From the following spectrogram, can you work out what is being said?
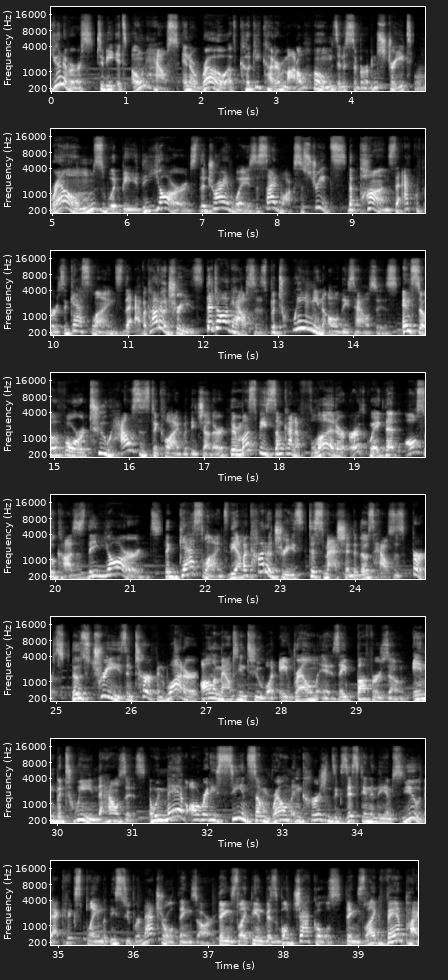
universe to be its own house in a row of cookie cutter model homes in a suburban street, realms would be the yards, the driveways, the sidewalks, the streets, the ponds, the aquifers, the gas lines, the avocado trees, the dog houses between all these houses. And so for two houses to collide with each other, there must be some kind of flood or earthquake that also causes the yards, the gas lines, the avocado trees to smash into those houses first. Those trees and turf and water all amounting to what a realm is, a buffer zone in between the houses. And we may have already seen some realm incursions existing in the MCU that could explain what these supernatural things are. Things like the invisible jackals, things like vampires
